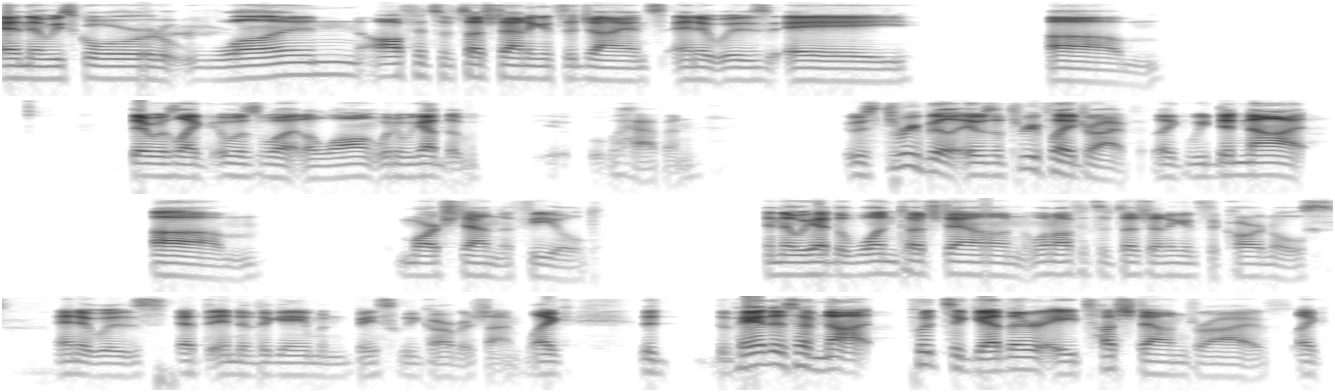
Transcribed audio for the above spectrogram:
And then we scored one offensive touchdown against the Giants and it was a um there was like it was what a long what do we got the what happened? It was three it was a three play drive. Like we did not um march down the field. And then we had the one touchdown, one offensive touchdown against the Cardinals, and it was at the end of the game when basically garbage time. Like the the Panthers have not put together a touchdown drive, like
